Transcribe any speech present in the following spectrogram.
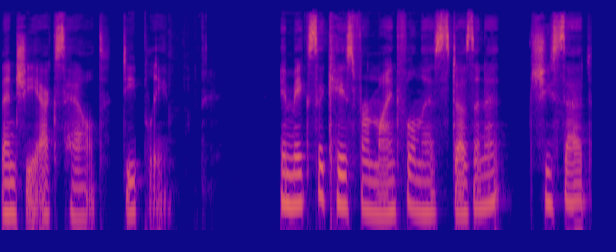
Then she exhaled deeply. It makes a case for mindfulness, doesn't it? She said.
